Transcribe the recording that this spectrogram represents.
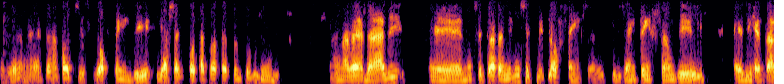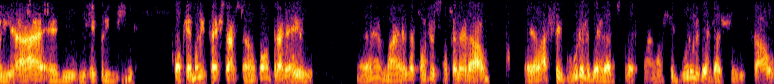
Entendeu? Então ela pode se ofender e achar que pode estar processando todo mundo. Na verdade, é, não se trata nem de um sentimento de ofensa. A intenção dele é de retaliar, é de, de reprimir qualquer manifestação contrária a ele. né? mas a Constituição Federal ela assegura a liberdade de expressão, assegura a liberdade sindical,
